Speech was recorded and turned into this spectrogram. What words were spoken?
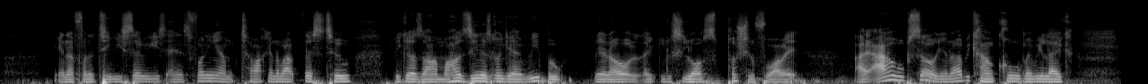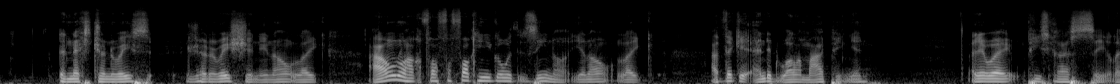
you know, from the TV series. And it's funny I'm talking about this too because um I heard Xena's gonna get a reboot. You know, like Lucy Lawless pushing for it. I I hope so. You know, that'd be kind of cool. Maybe like the next generation generation. You know, like I don't know how far, far, far can you go with Xena. You know, like I think it ended well in my opinion. Anyway, peace, guys. See you later.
